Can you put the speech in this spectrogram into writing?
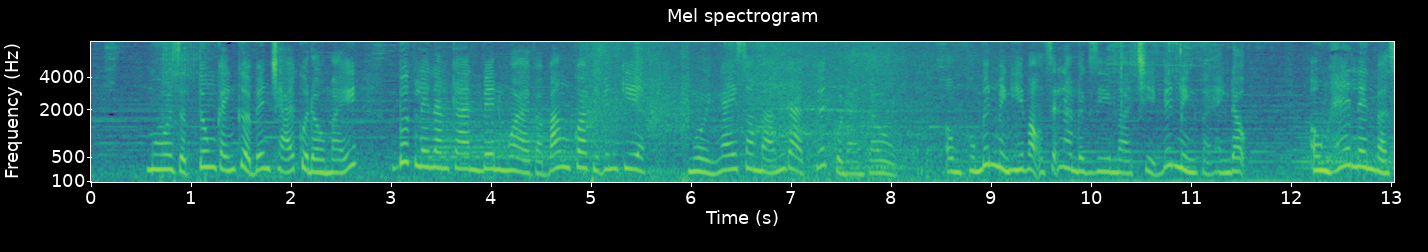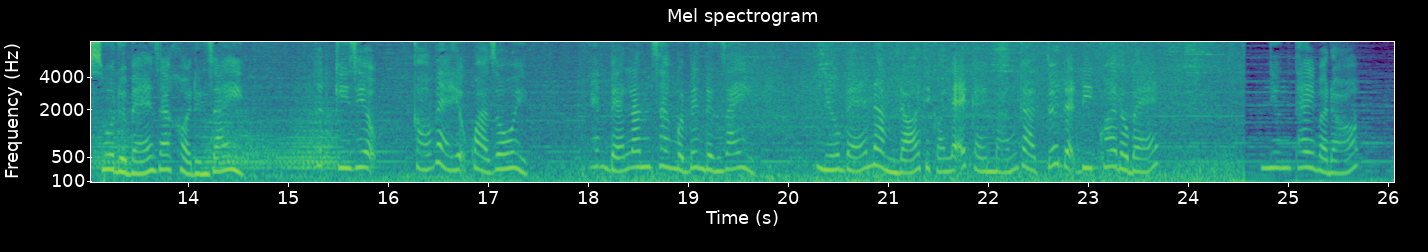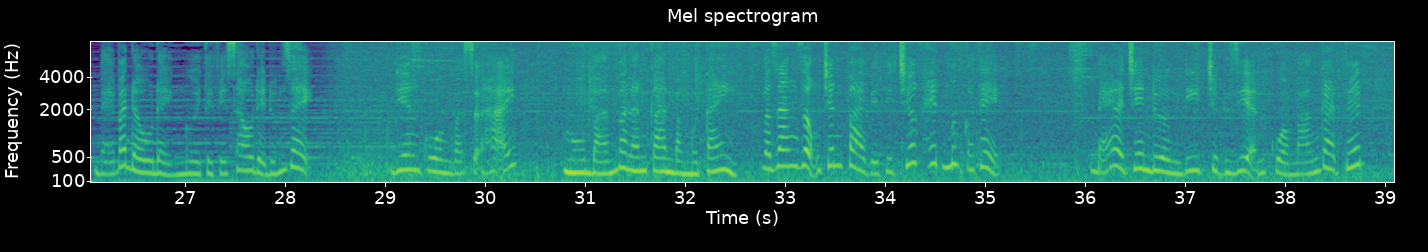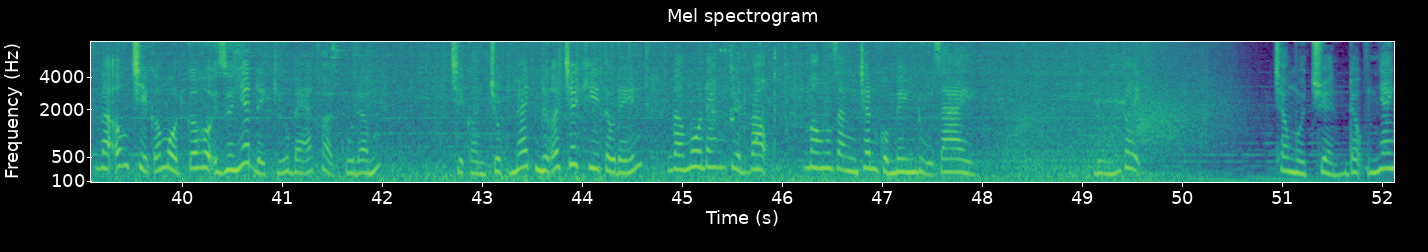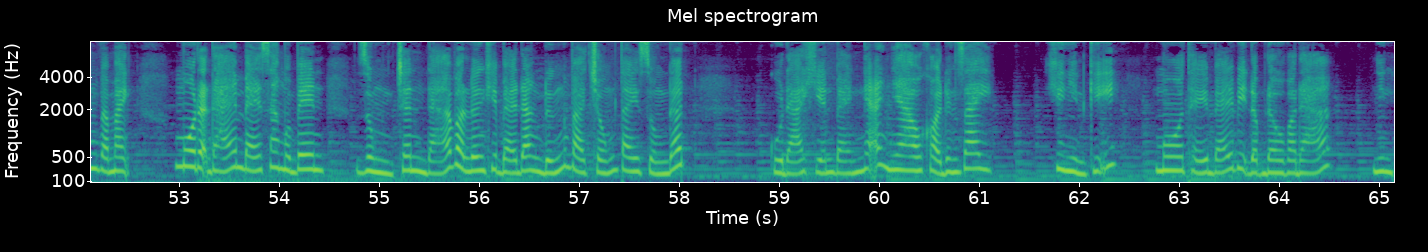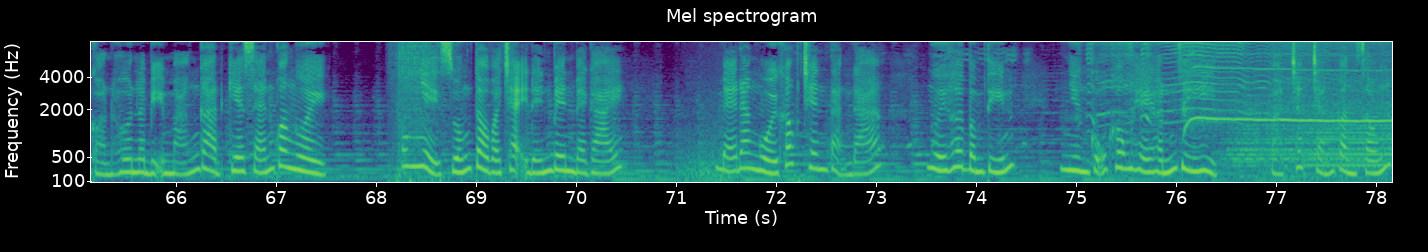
mua giật tung cánh cửa bên trái của đầu máy, bước lên lan can bên ngoài và băng qua phía bên kia, ngồi ngay sau máng gạt tuyết của đoàn tàu. Ông không biết mình hy vọng sẽ làm được gì mà chỉ biết mình phải hành động. Ông hét lên và xua đứa bé ra khỏi đường dây. Thật kỳ diệu, có vẻ hiệu quả rồi. Em bé lăn sang một bên đường dây. Nếu bé nằm đó thì có lẽ cái máng cà tuyết đã đi qua đầu bé. Nhưng thay vào đó, Bé bắt đầu đẩy người từ phía sau để đứng dậy. Điên cuồng và sợ hãi, Mô bám vào lan can bằng một tay và dang rộng chân phải về phía trước hết mức có thể. Bé ở trên đường đi trực diện của máng gà tuyết và ông chỉ có một cơ hội duy nhất để cứu bé khỏi cú đấm. Chỉ còn chục mét nữa trước khi tàu đến và Mô đang tuyệt vọng, mong rằng chân của mình đủ dài. Đúng vậy. Trong một chuyển động nhanh và mạnh, Mô đã đá em bé sang một bên, dùng chân đá vào lưng khi bé đang đứng và chống tay xuống đất. Cú đá khiến bé ngã nhào khỏi đường dây. Khi nhìn kỹ, Mô thấy bé bị đập đầu vào đá, nhưng còn hơn là bị máng gạt kia xén qua người. Ông nhảy xuống tàu và chạy đến bên bé gái. Bé đang ngồi khóc trên tảng đá, người hơi bầm tím, nhưng cũng không hề hấn gì, và chắc chắn còn sống.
